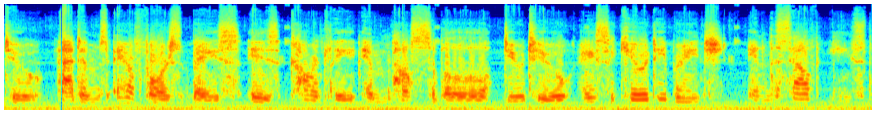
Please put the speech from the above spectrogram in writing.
to Adams Air Force Base is currently impossible due to a security breach in the southeast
